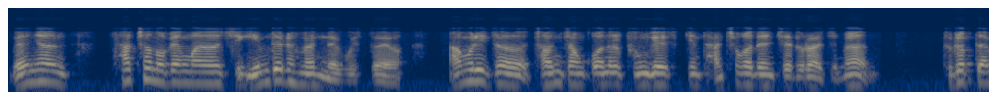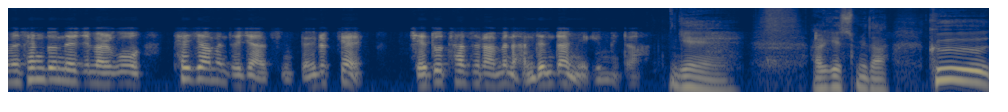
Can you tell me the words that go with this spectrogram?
매년 4,500만 원씩 임대료만 내고 있어요. 아무리 저 전 정권을 붕괴시킨 단초가 된 제도라지만 두렵다면 생돈 내지 말고 폐지하면 되지 않습니까? 이렇게 제도 탓을 하면 안 된다는 얘기입니다. 예. 알겠습니다. 그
